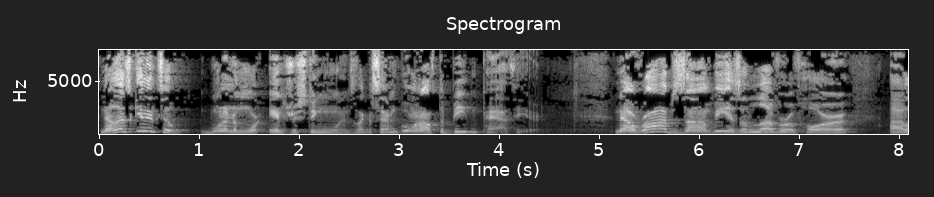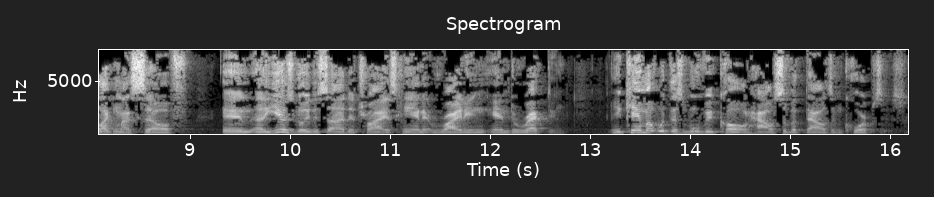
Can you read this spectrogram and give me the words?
Now let's get into one of the more interesting ones. Like I said, I'm going off the beaten path here. Now Rob Zombie is a lover of horror, uh, like myself, and uh, years ago he decided to try his hand at writing and directing. He came up with this movie called House of a Thousand Corpses,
